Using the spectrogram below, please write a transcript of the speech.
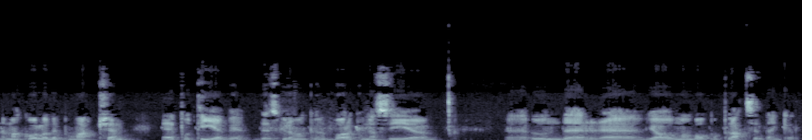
när man kollade på matchen, eh, på TV. Det skulle man kunna, bara kunna se under, ja, om man var på plats helt enkelt.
